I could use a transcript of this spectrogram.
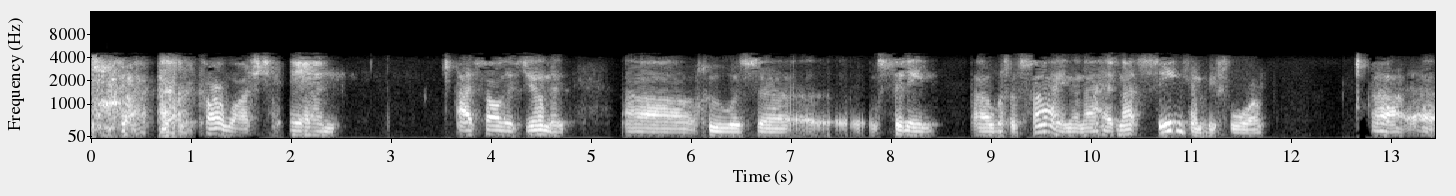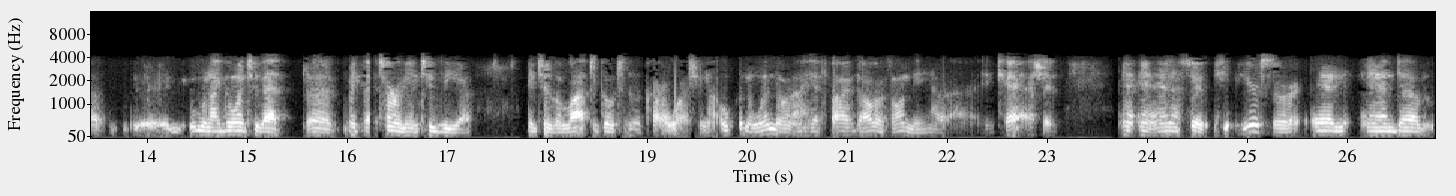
car washed, and I saw this gentleman uh, who was uh, sitting uh, with a sign, and I had not seen him before. Uh, uh, when I go into that, uh, make that turn into the uh, into the lot to go to the car wash, and I opened the window and I had five dollars on me uh, in cash, and, and I said, "Here, sir," and and um,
